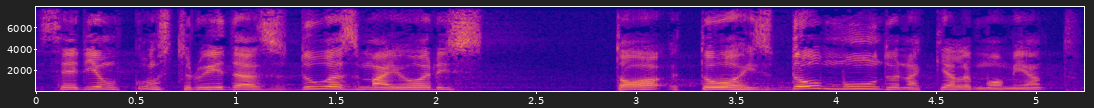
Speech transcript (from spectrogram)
seriam construídas as duas maiores to torres do mundo naquele momento,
